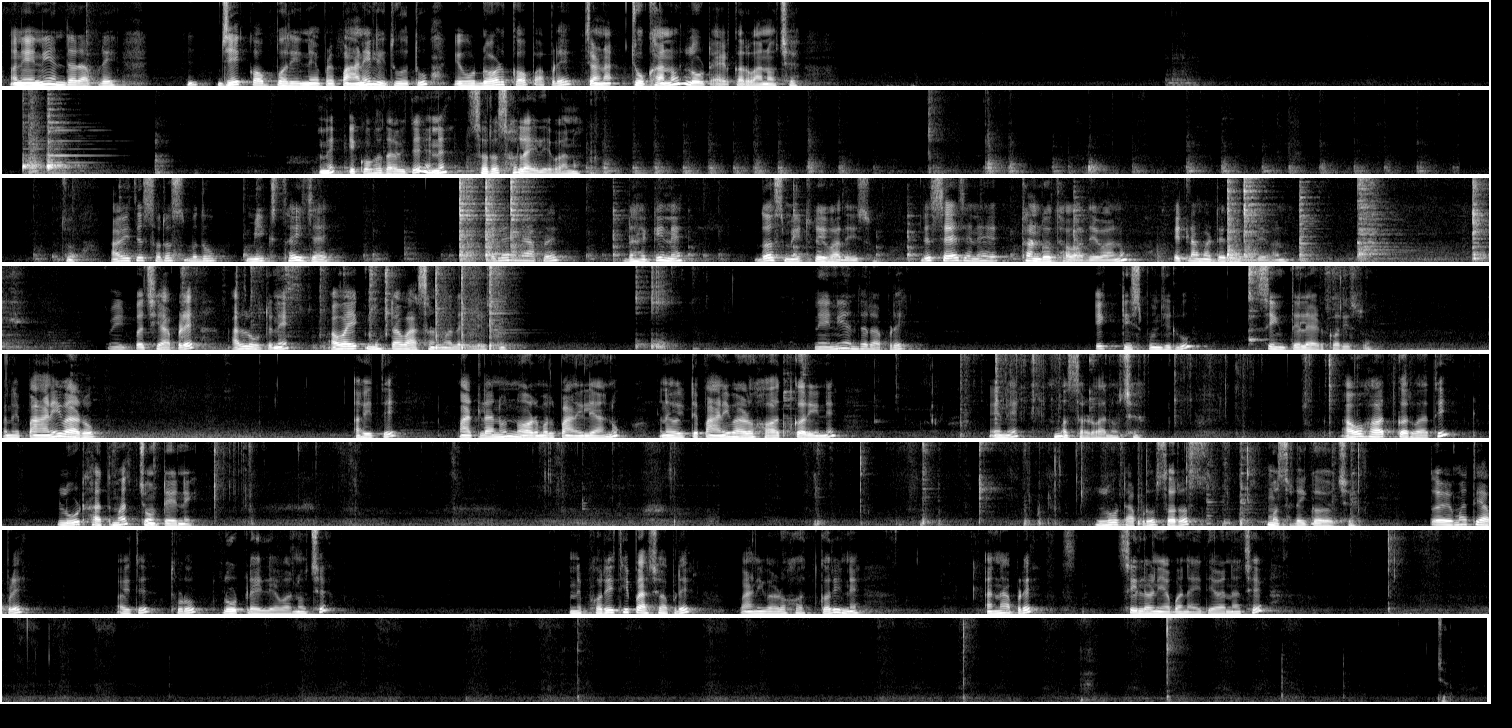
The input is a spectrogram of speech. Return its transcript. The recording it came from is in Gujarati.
અને એની અંદર આપણે જે કપ ભરીને આપણે પાણી લીધું હતું, એવો દોઢ કપ આપણે ચણા, ચોખાનો લોટ એડ કરવાનો છે. અને એક વખત આવી રીતે એને સરસ હલાવી લેવાનું જો આવી રીતે સરસ બધું મિક્સ થઈ જાય. એટલે એને આપણે ઢાંકીને દસ મિનિટ રહેવા દઈશું. જે સહેજ એને ઠંડો થવા દેવાનો. એટલા માટે રહેવા દેવાનું. મિનિટ પછી આપણે આ લોટને આવા એક મોટા વાસણમાં લઈ લઈશું. ને એની અંદર આપણે એક ટીસ્પૂન જેટલું સિંગ તેલ એડ કરીશું. અને પાણીવાળો આવી રીતે માટલાનું નોર્મલ પાણી લેવાનું અને આવી રીતે પાણીવાળો હાથ કરીને એને મસળવાનો છે. આવો હાથ કરવાથી લોટ હાથમાં ચોંટે નહીં. લોટ આપણો સરસ મસળાઈ ગયો છે. તો એમાંથી આપણે આવી રીતે થોડો લોટ લઈ લેવાનો છે. અને ફરીથી પાછો આપણે પાણીવાળો હાથ કરીને આના આપણે સીલણિયા બનાવી દેવાના છે.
